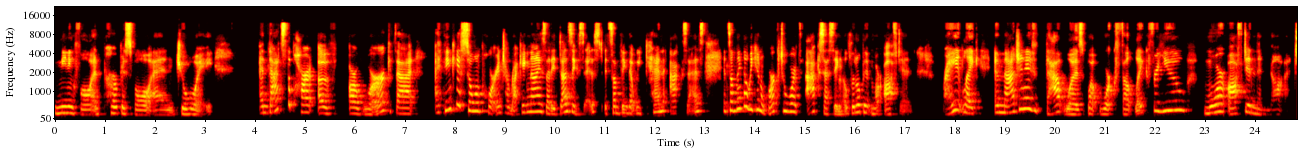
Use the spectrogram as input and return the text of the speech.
meaningful and purposeful and joy. And that's the part of our work that I think is so important to recognize that it does exist. It's something that we can access and something that we can work towards accessing a little bit more often, right? Like, imagine if that was what work felt like for you more often than not.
